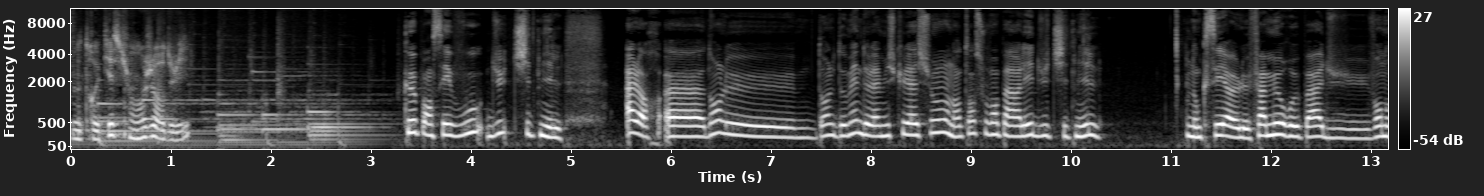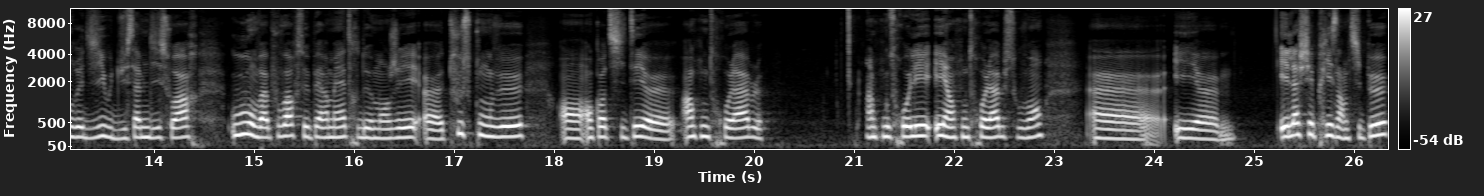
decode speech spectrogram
Notre question aujourd'hui Que pensez-vous du cheat meal? Alors, euh, dans, le, dans le domaine de la musculation, on entend souvent parler du cheat meal. Donc c'est euh, le fameux repas du vendredi ou du samedi soir où on va pouvoir se permettre de manger euh, tout ce qu'on veut en, quantité incontrôlable, incontrôlée et incontrôlable souvent, euh, et, et lâcher prise un petit peu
